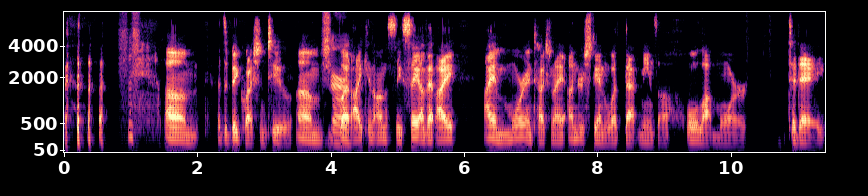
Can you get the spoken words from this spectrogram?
Um, that's a big question too. Um, but I can honestly say that I I am more in touch and I understand what that means a whole lot more today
